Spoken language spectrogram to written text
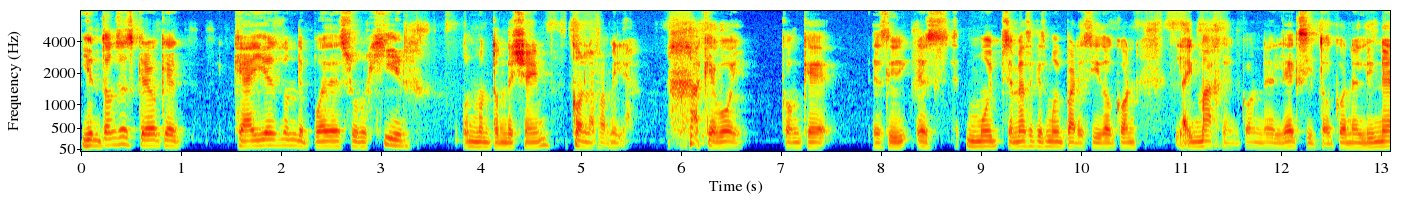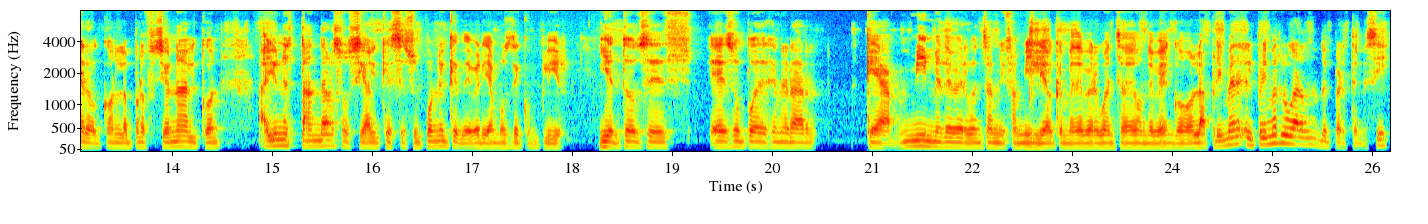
Y entonces creo que que ahí es donde puede surgir un montón de shame con la familia. ¿A qué voy? Con que es, es, muy, se me hace que es muy parecido con la imagen, con el éxito, con el dinero, con lo profesional, con hay un estándar social que se supone que deberíamos de cumplir. Y entonces eso puede generar que a mí me dé vergüenza mi familia o que me dé vergüenza de dónde vengo, la primer, el primer lugar donde pertenecí.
